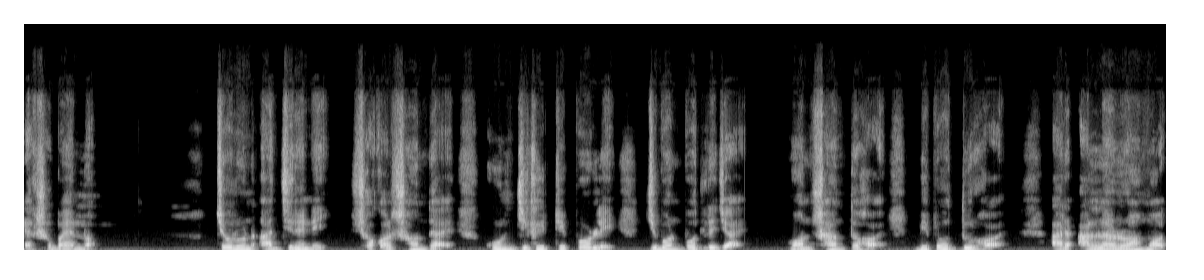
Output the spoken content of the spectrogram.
একশো বায়ান্ন। চলুন আজ জেনে নেই, সকাল সন্ধ্যায় কোন জিকিরটি পড়লে জীবন বদলে যায়? মন শান্ত হয়, বিপদ দূর হয়, আর আল্লাহর রহমত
